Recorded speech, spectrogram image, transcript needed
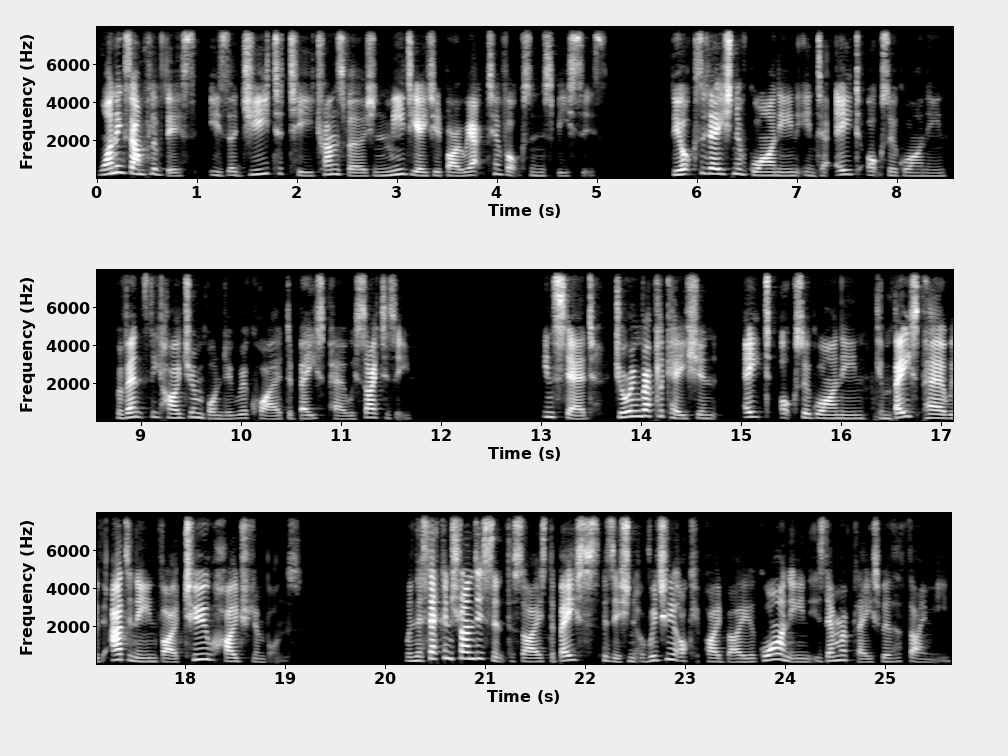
One example of this is a G to T transversion mediated by reactive oxygen species. The oxidation of guanine into 8 oxoguanine prevents the hydrogen bonding required to base pair with cytosine. Instead, during replication, 8 oxoguanine can base pair with adenine via two hydrogen bonds. When the second strand is synthesized, the base position originally occupied by a guanine is then replaced with a thymine,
